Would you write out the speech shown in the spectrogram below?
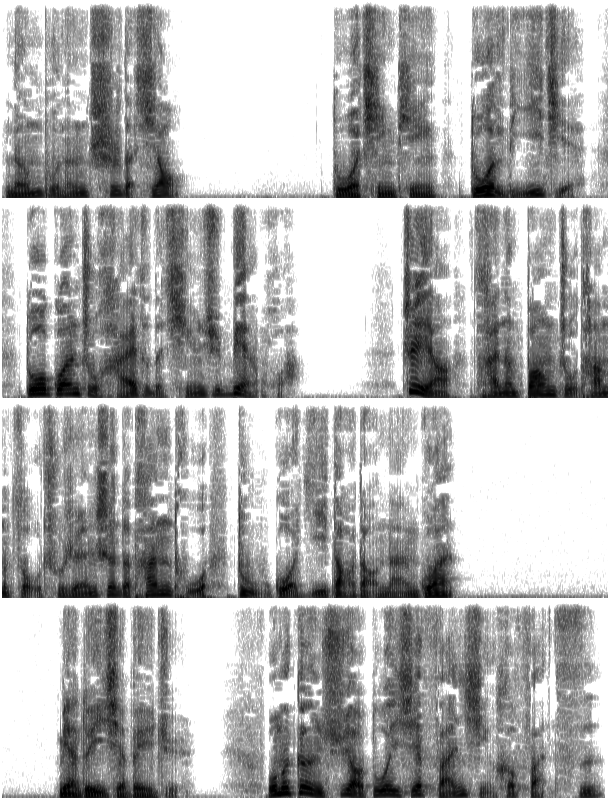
能不能吃得消。多倾听，多理解。多关注孩子的情绪变化，这样才能帮助他们走出人生的滩涂，度过一道道难关。面对一些悲剧，我们更需要多一些反省和反思。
